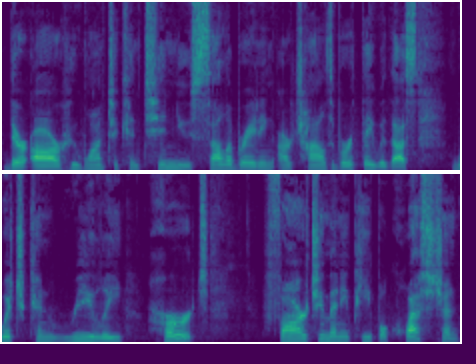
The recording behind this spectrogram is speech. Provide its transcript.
there are who want to continue celebrating our child's birthday with us, which can really hurt. Far too many people question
